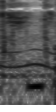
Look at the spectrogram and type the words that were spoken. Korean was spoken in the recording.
진짜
